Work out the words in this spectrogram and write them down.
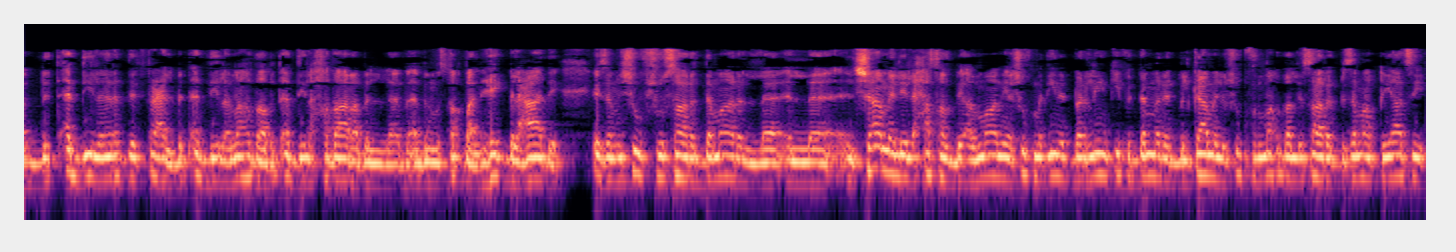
بتأدي لردة فعل بتأدي لنهضة بتأدي لحضارة بالمستقبل. هيك بالعادة إذا بنشوف شو صار الدمار الشامل اللي حصل بألمانيا شوف مدينة برلين كيف تدمرت بالكامل وشوف النهضة اللي صارت بزمن قياسي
